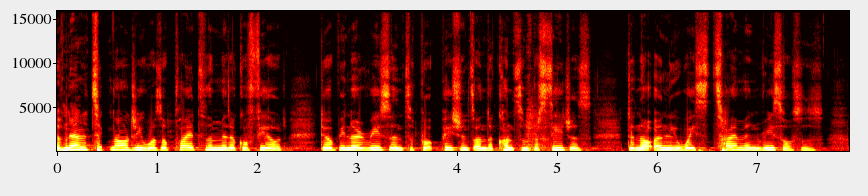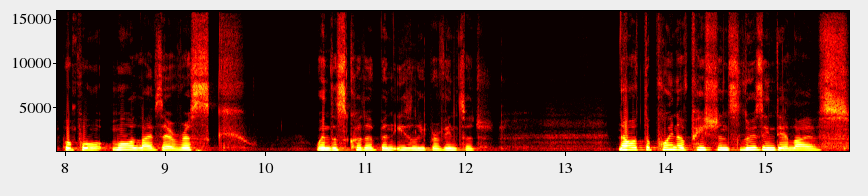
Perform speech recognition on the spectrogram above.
If nanotechnology was applied to the medical field, there would be no reason to put patients under constant procedures that not only waste time and resources, but put more lives at risk when this could have been easily prevented. Now, at the point of patients losing their lives,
